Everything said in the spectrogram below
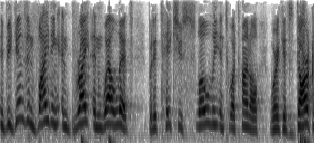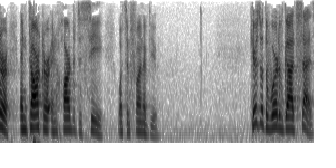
It begins inviting and bright and well lit, but it takes you slowly into a tunnel where it gets darker and darker and harder to see what's in front of you. Here's what the Word of God says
